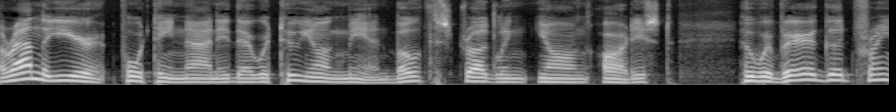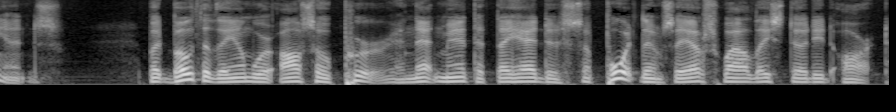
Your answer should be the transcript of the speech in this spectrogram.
Around the year 1490, there were two young men, both struggling young artists, who were very good friends. But both of them were also poor, and that meant that they had to support themselves while they studied art.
